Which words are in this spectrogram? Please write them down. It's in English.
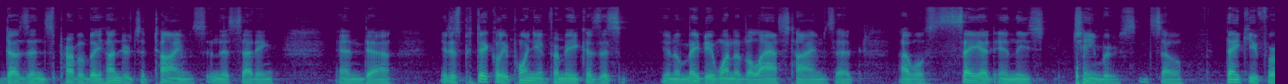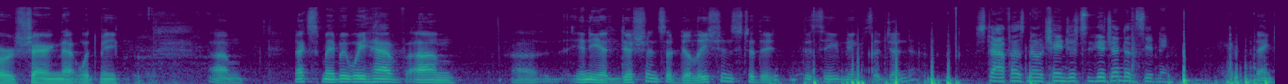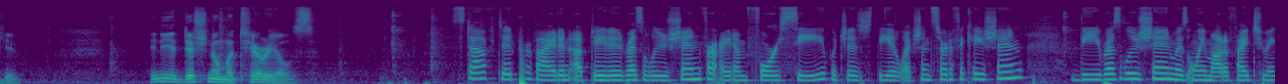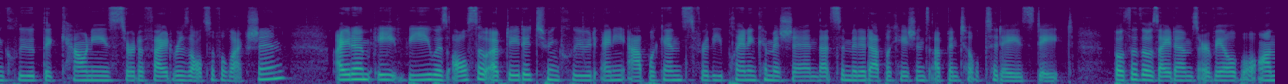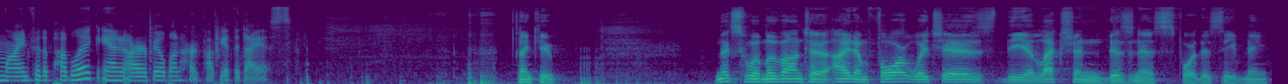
dozens, probably hundreds of times in this setting. And uh, it is particularly poignant for me because this, you know, may be one of the last times that I will say it in these chambers. So thank you for sharing that with me. Um, next, maybe we have um, uh, any additions or deletions to the, this evening's agenda? Staff has no changes to the agenda this evening. Thank you. Any additional materials? Staff did provide an updated resolution for item 4C, which is the election certification. The resolution was only modified to include the county's certified results of election. Item 8B was also updated to include any applicants for the Planning Commission that submitted applications up until today's date. Both of those items are available online for the public and are available in hard copy at the dais. Thank you. Next, we'll move on to item four, which is the election business for this evening.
